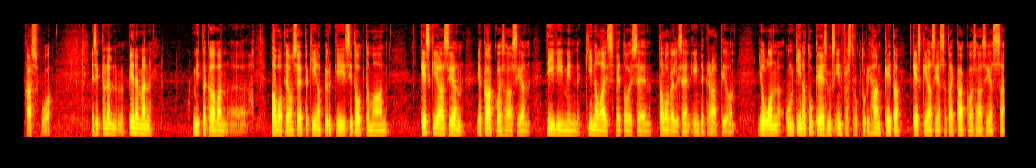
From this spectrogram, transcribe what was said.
kasvua. Ja sitten pienemmän mittakaavan äh, tavoite on se, että Kiina pyrkii sitouttamaan Keski-Aasian ja Kaakkois-Aasian tiiviimmin kiinalaisvetoiseen taloudelliseen integraatioon, jolloin kun Kiina tukee esimerkiksi infrastruktuurihankkeita Keski-Aasiassa tai Kaakkois-Aasiassa,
